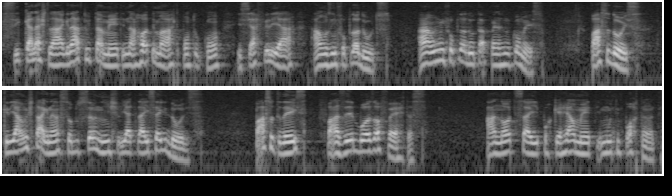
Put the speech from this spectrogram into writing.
Se cadastrar gratuitamente na hotmart.com e se afiliar a uns infoprodutos. A um infoproduto apenas no começo. Passo 2. Criar um Instagram sobre o seu nicho e atrair seguidores. Passo 3. Fazer boas ofertas. Anote isso aí porque é realmente muito importante.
